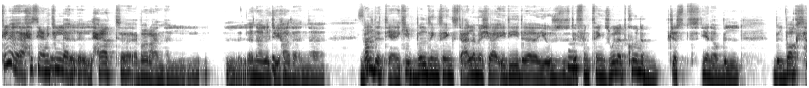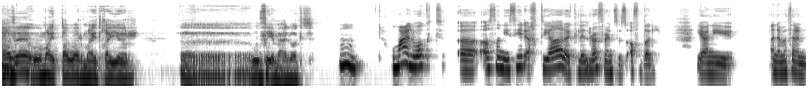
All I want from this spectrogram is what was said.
كل أحس يعني كل الحياة عبارة عن ال analogy هذا إنه it. يعني keep building things تعلم أشياء جديدة use different things ولا تكون just you know بال بال box أيوة. هذا وما يتطور ما يتغير آه وتضيع مع الوقت مم. ومع الوقت آه، أصلا يصير اختيارك لل references أفضل يعني أنا مثلا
